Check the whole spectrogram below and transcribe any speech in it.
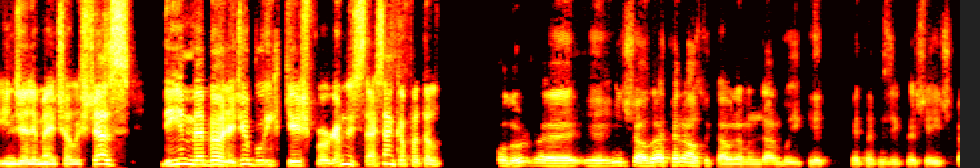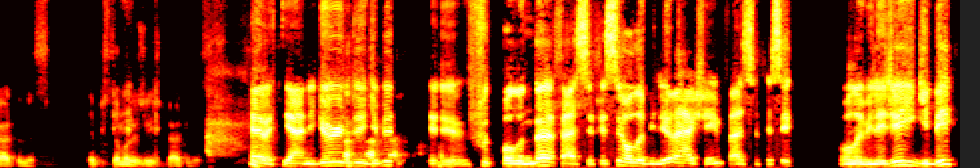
incelemeye çalışacağız diyeyim ve böylece bu ilk giriş programını istersen kapatalım. Olur. Ee, e, inşallah penaltı kavramından bu iki metafizikle şeyi çıkartırız. Epistemolojiyi çıkartırız. Evet yani görüldüğü gibi e, futbolun da felsefesi olabiliyor. Her şeyin felsefesi olabileceği gibi.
